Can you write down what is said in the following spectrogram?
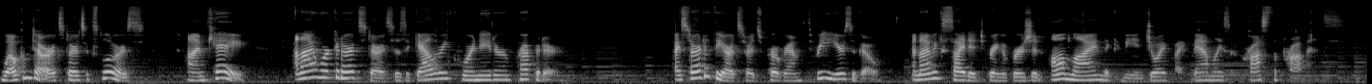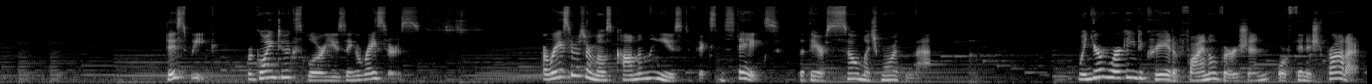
Welcome to ArtStarts Explores. I'm Kay, and I work at ArtStarts as a gallery coordinator and preparator. I started the ArtStarts program three years ago, and I'm excited to bring a version online that can be enjoyed by families across the province. This week, we're going to explore using erasers. Erasers are most commonly used to fix mistakes, but they are so much more than that. When you're working to create a final version or finished product,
